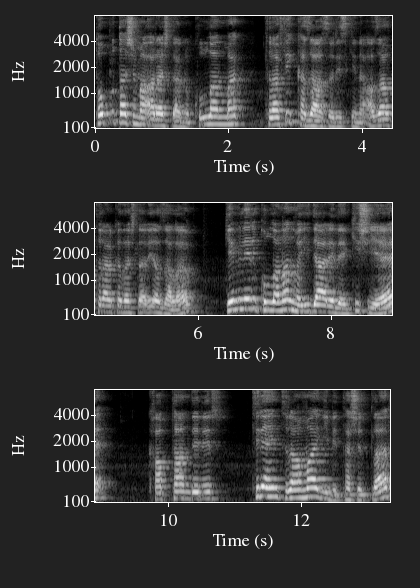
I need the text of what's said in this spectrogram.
Toplu taşıma araçlarını kullanmak trafik kazası riskini azaltır arkadaşlar yazalım. Gemileri kullanan ve idare eden kişiye kaptan denir. Tren, tramvay gibi taşıtlar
